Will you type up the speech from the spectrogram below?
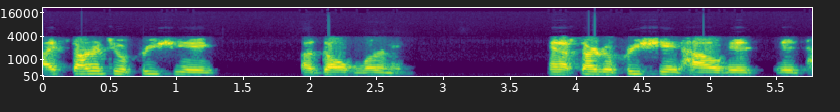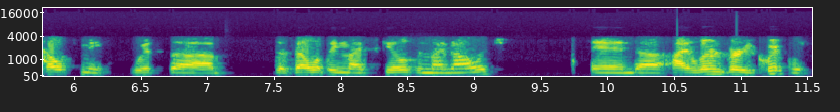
I started to appreciate adult learning, and I started to appreciate how it it helped me with uh, developing my skills and my knowledge, and uh, I learned very quickly.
